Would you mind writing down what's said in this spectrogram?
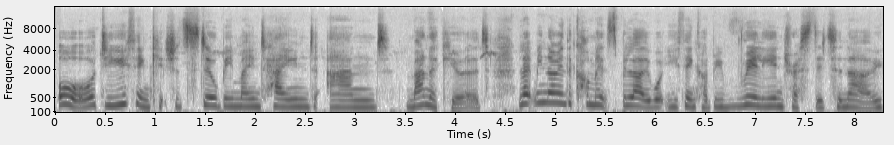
Or do you think it should still be maintained and manicured? Let me know in the comments below what you think. I'd be really interested to know.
